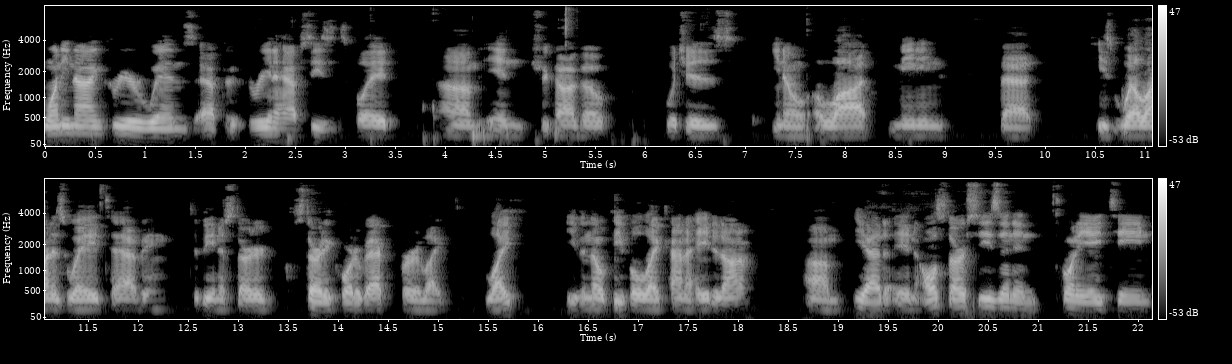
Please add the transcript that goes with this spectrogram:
29 career wins after three and a half seasons played um, in Chicago, which is you know a lot, meaning that he's well on his way to having to being a starter starting quarterback for like life, even though people like kind of hated on him. Um, he had an All Star season in 2018,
